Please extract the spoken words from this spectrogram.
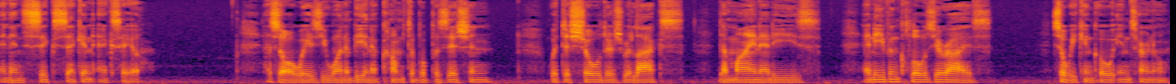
and then 6 second exhale. As always, you want to be in a comfortable position with the shoulders relaxed, the mind at ease, and even close your eyes so we can go internal.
